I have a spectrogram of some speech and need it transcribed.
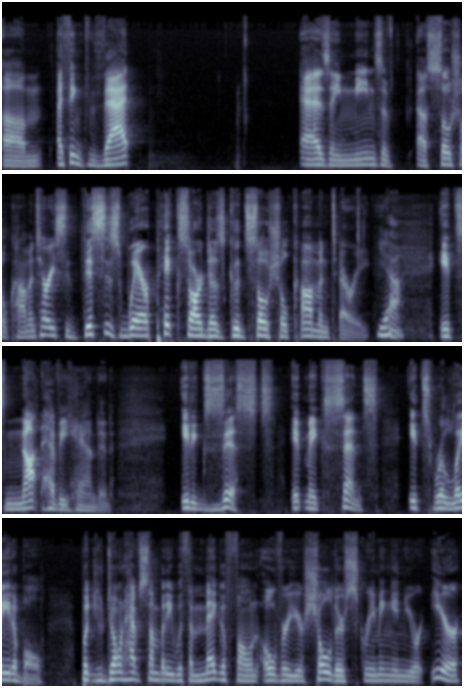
Um, I think that as a means of uh, social commentary, see, this is where Pixar does good social commentary. Yeah. It's not heavy handed. It exists. It makes sense. It's relatable. But you don't have somebody with a megaphone over your shoulder screaming in your ear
